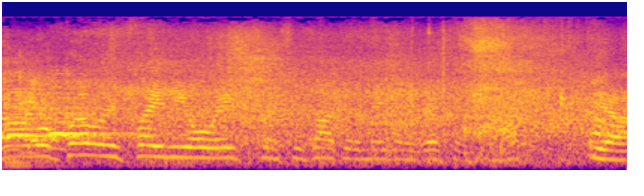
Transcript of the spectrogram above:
Uh, we'll probably play the 08 since it's not going to make any difference. Yeah.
